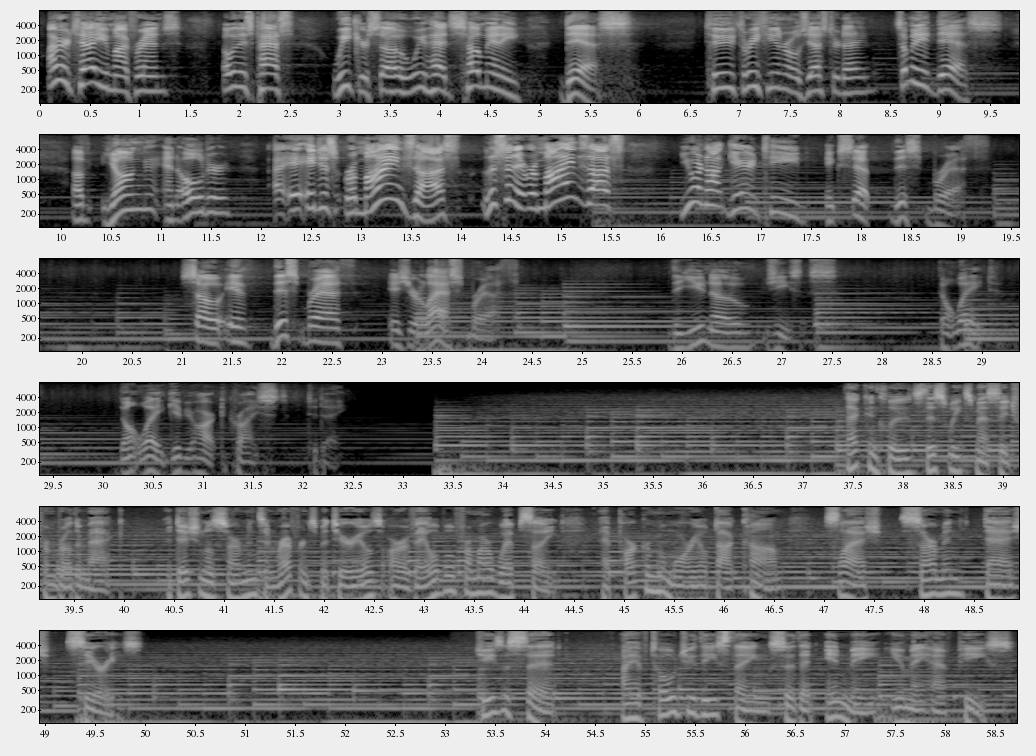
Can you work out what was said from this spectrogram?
I'm here to tell you, my friends, over this past week or so, we've had so many deaths. Two, three funerals yesterday. So many deaths of young and older. it, it just reminds us listen, it reminds us you are not guaranteed except this breath. So if this breath is your last breath, do you know Jesus? Don't wait. Don't wait. Give your heart to Christ today. That concludes this week's message from Brother Mac. Additional sermons and reference materials are available from our website at parkermemorial.com slash sermon dash series. Jesus said, I have told you these things so that in me you may have peace.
